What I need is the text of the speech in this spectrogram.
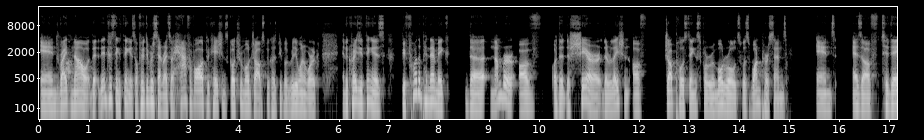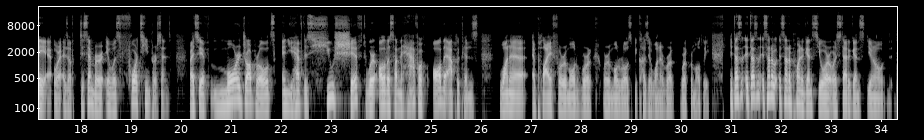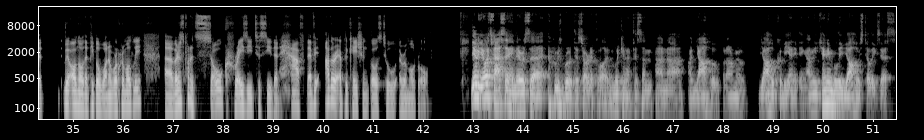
And right now, the, the, interesting thing is so 50%, right? So half of all applications go to remote jobs because people really want to work. And the crazy thing is, before the pandemic, the number of or the, the share, the relation of job postings for remote roles was 1%. And as of today or as of December, it was 14%. Right. So you have more job roles and you have this huge shift where all of a sudden half of all the applicants want to apply for remote work or remote roles because they want to work work remotely. It doesn't it doesn't it's not a it's not a point against your or, stat against, you know, the, we all know that people want to work remotely, uh, but I just found it so crazy to see that half every other application goes to a remote role. Yeah, you know what's fascinating? There was a who wrote this article. I'm looking at this on on uh, on Yahoo, but I don't know Yahoo could be anything. I mean, you can't even believe Yahoo still exists.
